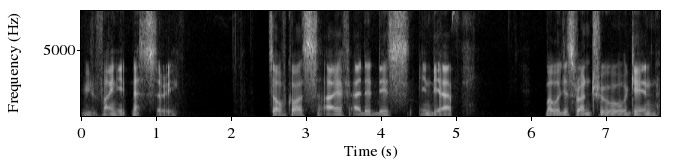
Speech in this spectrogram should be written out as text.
you find it necessary. So of course, I've added this in the app but we'll just run through again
